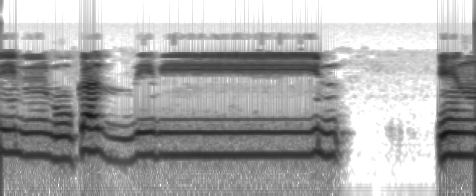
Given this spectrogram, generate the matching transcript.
للمكذبين. انطلقوا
